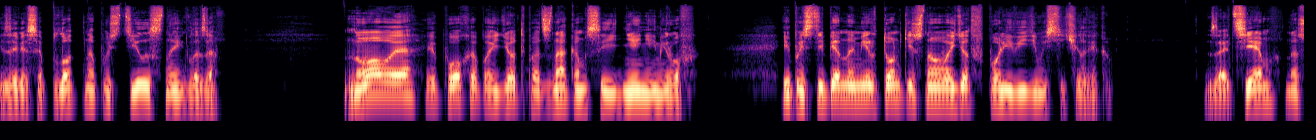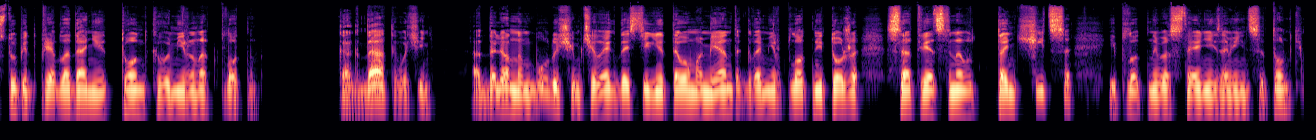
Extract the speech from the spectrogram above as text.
и завеса плотно опустилась на их глаза. Новая эпоха пойдет под знаком соединения миров, и постепенно мир тонкий снова войдет в поле видимости человека. Затем наступит преобладание тонкого мира над плотным. Когда-то в очень отдаленном будущем человек достигнет того момента, когда мир плотный тоже соответственно утончится, и плотное восстояние заменится тонким.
